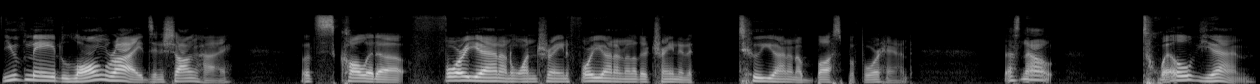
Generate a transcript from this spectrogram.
you've made long rides in Shanghai. Let's call it a four yuan on one train, four yuan on another train, and a two yuan on a bus beforehand. That's now twelve yuan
